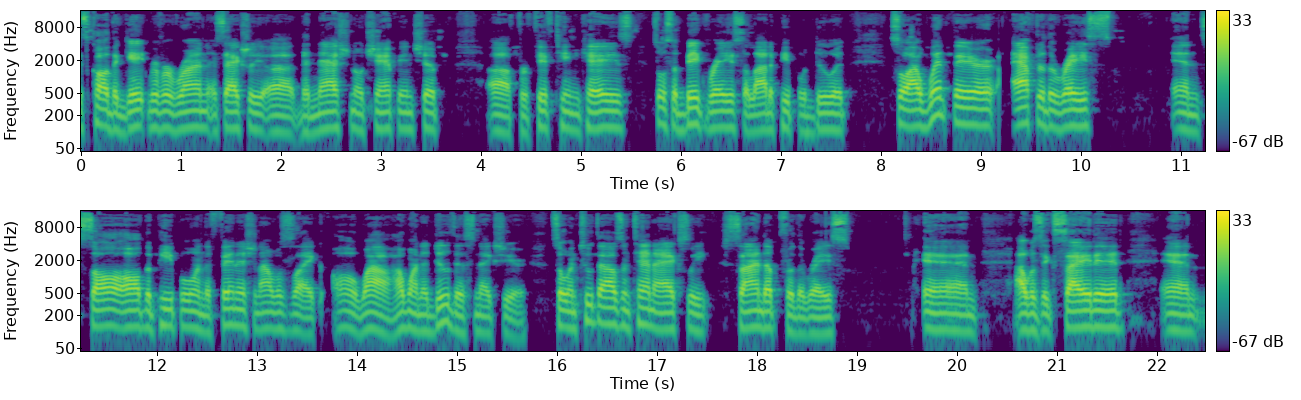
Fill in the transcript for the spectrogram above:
It's called the Gate River Run. It's actually uh, the national championship uh, for 15ks. So it's a big race. A lot of people do it. So I went there after the race and saw all the people in the finish, and I was like, "Oh wow, I want to do this next year." So in 2010, I actually signed up for the race, and I was excited. And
